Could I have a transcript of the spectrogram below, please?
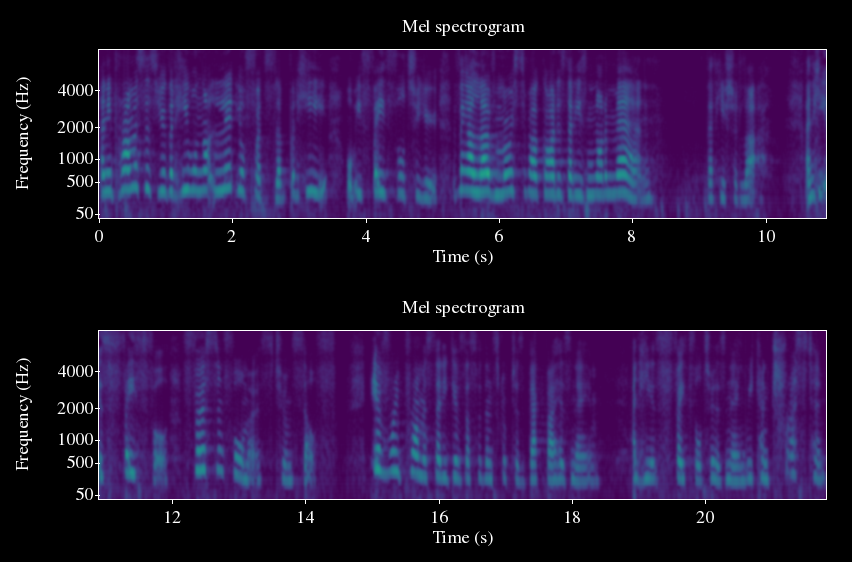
And he promises you that he will not let your foot slip, but he will be faithful to you. The thing I love most about God is that he's not a man that he should lie. And he is faithful, first and foremost, to himself. Every promise that he gives us within scripture is backed by his name and he is faithful to his name. We can trust him.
